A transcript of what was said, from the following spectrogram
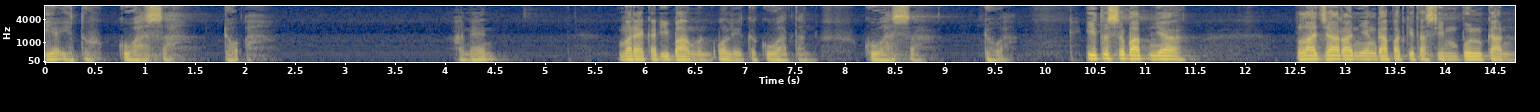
yaitu kuasa doa. Amin. Mereka dibangun oleh kekuatan, kuasa doa. Itu sebabnya pelajaran yang dapat kita simpulkan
